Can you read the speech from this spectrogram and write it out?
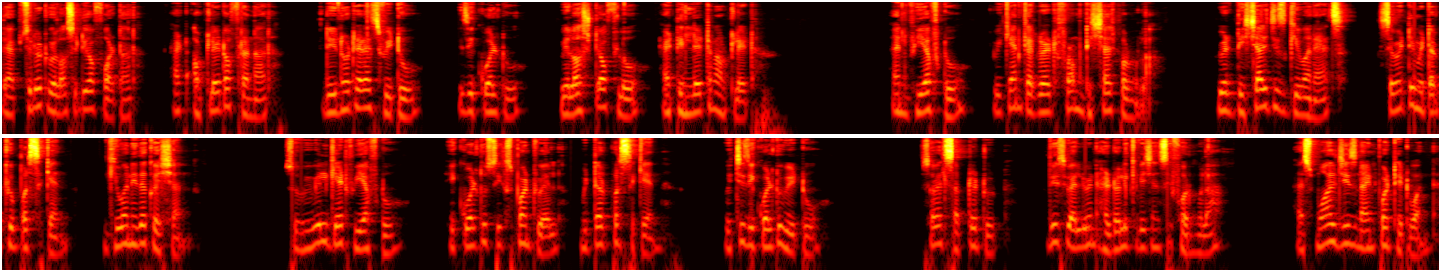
the absolute velocity of water at outlet of runner denoted as V2 is equal to velocity of flow at inlet and outlet. And Vf2 we can calculate from discharge formula where discharge is given as 70 meter cube per second given in the question. So we will get Vf2 equal to 6.12 meter per second which is equal to V2. So I'll substitute this value in hydraulic efficiency formula as small g is 9.81.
